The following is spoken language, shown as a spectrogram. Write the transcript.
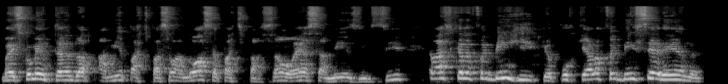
Mas comentando a, a, minha participação, a nossa participação, essa mesa em si, eu acho que ela foi bem rica, porque ela foi bem serena.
